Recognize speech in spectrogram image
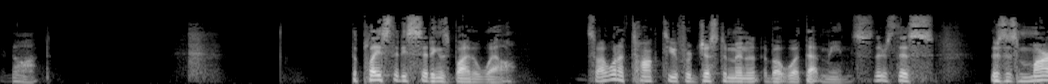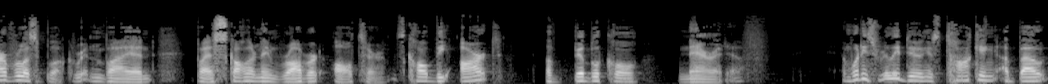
You're not. The place that he's sitting is by the well. So I want to talk to you for just a minute about what that means. There's this, there's this marvelous book written by a, by a scholar named Robert Alter. It's called The Art of Biblical Narrative. And what he's really doing is talking about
